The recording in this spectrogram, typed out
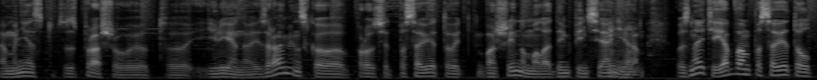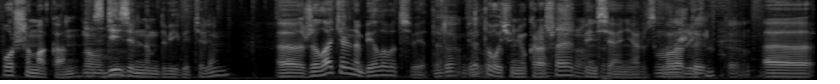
А Мне с- тут спрашивают, э, Елена из Раменского просит посоветовать машину молодым пенсионерам. Вы знаете, я бы вам посоветовал Porsche Macan с Мгм. дизельным двигателем, э, желательно белого цвета. Да, Это белого. очень украшает Хорошо, да. пенсионерскую Молодых, жизнь. да. Э,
